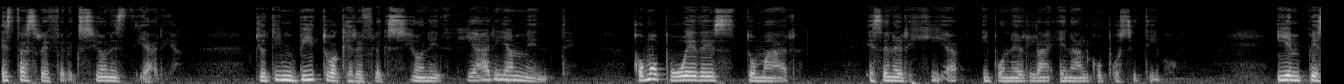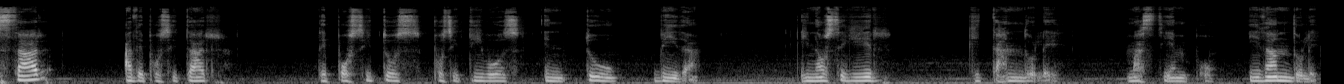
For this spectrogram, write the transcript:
estas reflexiones diarias. Yo te invito a que reflexione diariamente cómo puedes tomar esa energía y ponerla en algo positivo. Y empezar a depositar depósitos positivos en tu vida y no seguir quitándole más tiempo y dándole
